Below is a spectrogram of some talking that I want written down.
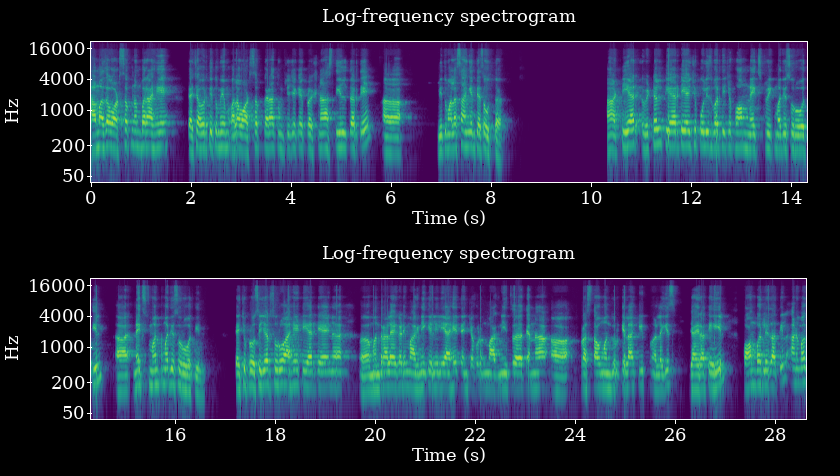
हा माझा व्हॉट्सअप नंबर आहे. त्याच्यावरती तुम्ही मला व्हॉट्सअप करा. तुमचे जे काही प्रश्न असतील तर ते मी तुम्हाला सांगेन त्याचं उत्तर. हा T R Vitthal T R T आयचे पोलीस भरतीचे फॉर्म नेक्स्ट वीकमध्ये सुरू होतील. नेक्स्ट मंथमध्ये सुरू होतील. त्याची प्रोसिजर सुरू आहे. टी आर टी आयनं मंत्रालयाकडे मागणी केलेली आहे. त्यांच्याकडून मागणीचं त्यांना प्रस्ताव मंजूर केला की लगेच जाहिरात येईल. फॉर्म भरले जातील आणि मग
